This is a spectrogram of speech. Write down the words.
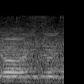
George.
